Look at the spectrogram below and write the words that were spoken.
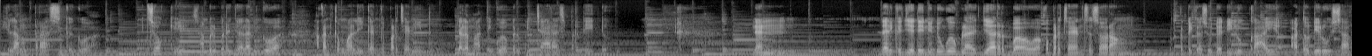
hilang trust ke gue. It's okay, sambil berjalan gue akan kembalikan kepercayaan itu. Dalam hati gue berbicara seperti itu. Dan dari kejadian itu gue belajar bahwa kepercayaan seseorang ketika sudah dilukai atau dirusak,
